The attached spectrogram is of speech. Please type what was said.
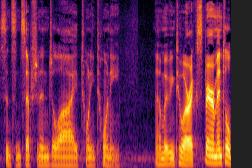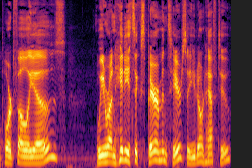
since inception in July 2020. Now, moving to our experimental portfolios. We run hideous experiments here, so you don't have to.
